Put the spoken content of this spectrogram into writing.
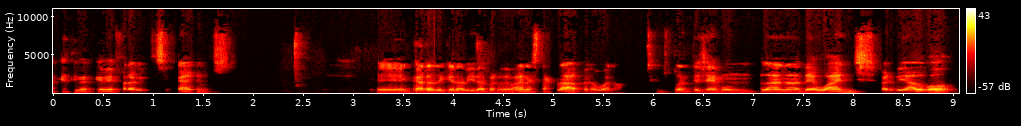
aquest hivern que ve farà 25 anys. Eh, encara li queda vida per davant, està clar, però bueno, si ens plantegem un plan a 10 anys, per dir alguna cosa,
